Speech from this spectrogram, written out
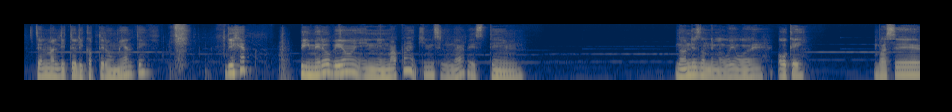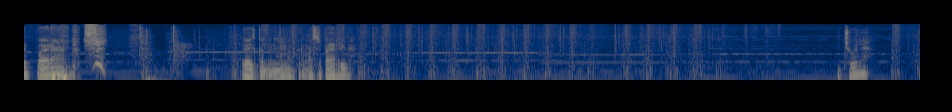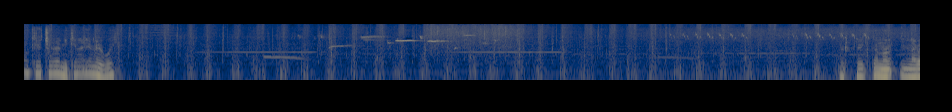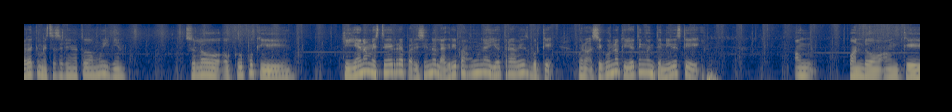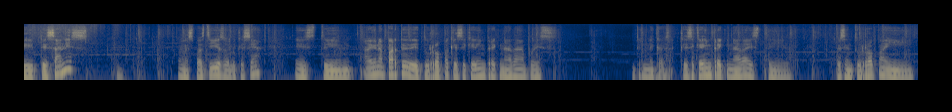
Está el maldito helicóptero humeante. Deja. Primero veo en el mapa, aquí en el celular, este... ¿Dónde es donde me voy a mover? Ok. Va a ser para... Otra vez con el mono, pero va a ser para arriba. Chuela. Ok, chuela, ni que ya me voy. Perfecto, no, la verdad que me está saliendo todo muy bien. Solo ocupo que, que ya no me esté reapareciendo la gripa una y otra vez porque, bueno, según lo que yo tengo entendido es que cuando, aunque te sanes con las pastillas o lo que sea, este, hay una parte de tu ropa que se queda impregnada, pues, que se queda impregnada, este, pues en tu ropa y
